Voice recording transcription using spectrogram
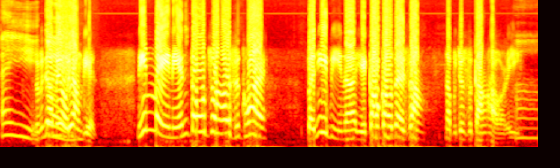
哎，什么叫没有亮点？你每年都赚二十块，本一比呢也高高在上，那不就是刚好而已？哦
